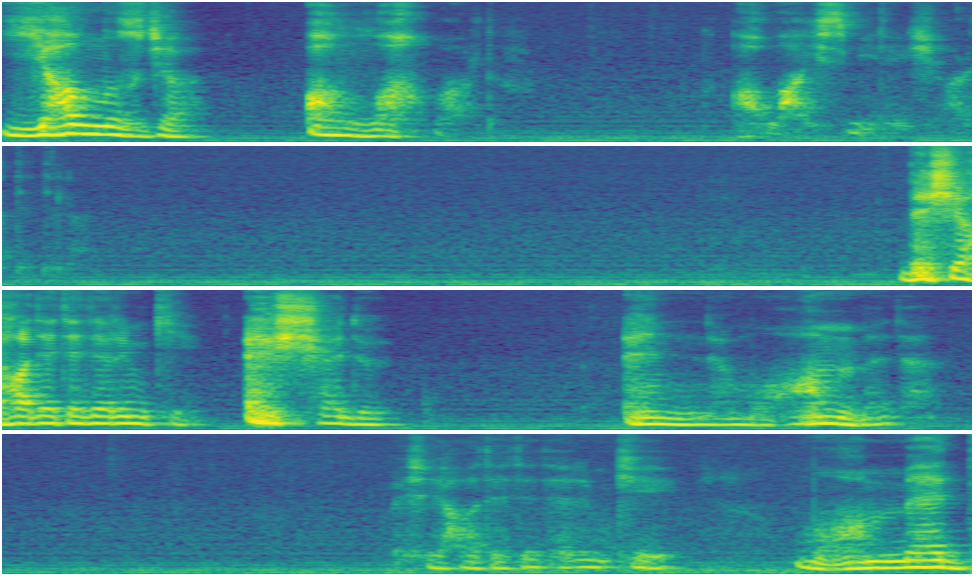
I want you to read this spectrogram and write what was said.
yalnızca Allah vardır. Allah ismiyle işaret edilen. Ve şehadet ederim ki eşhedü enne Muhammeden. Şehadet ederim ki Muhammed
